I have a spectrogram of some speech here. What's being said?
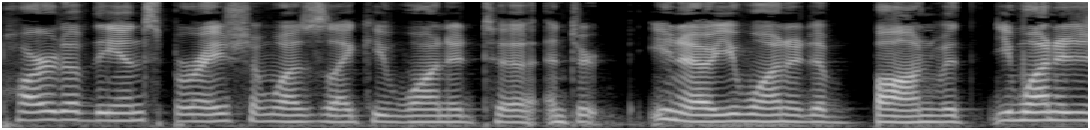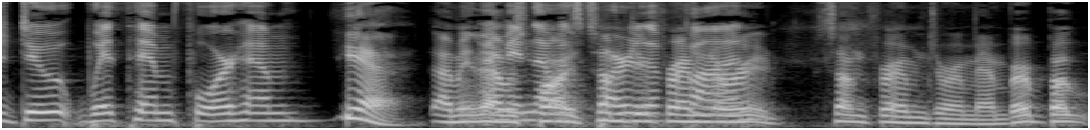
part of the inspiration was like you wanted to enter you know you wanted to bond with you wanted to do it with him for him Yeah, I mean that I was mean, that part was of part something of for the him to fun. something for him to remember. But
